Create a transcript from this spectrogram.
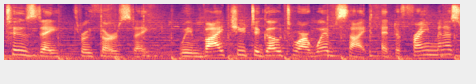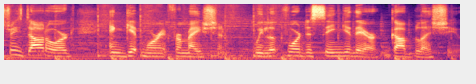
Tuesday through Thursday. We invite you to go to our website at DufresneMinistries.org and get more information. We look forward to seeing you there. God bless you.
